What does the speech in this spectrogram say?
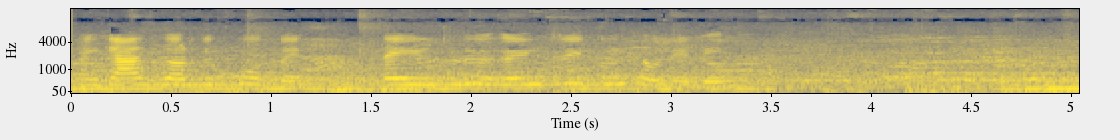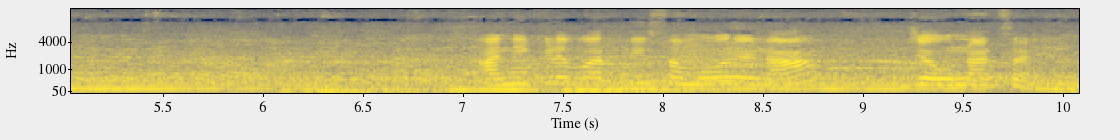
कारण की आज गर्दी खूप आहे. तर एंट्री एंट्री इथून ठेवलेली. आणि इकडे वरती समोर आहे ना जेवणाचं आहे.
